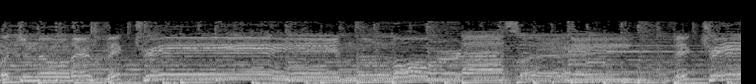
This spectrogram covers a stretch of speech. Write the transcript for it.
But you know there's victory in the Lord, I say. Victory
